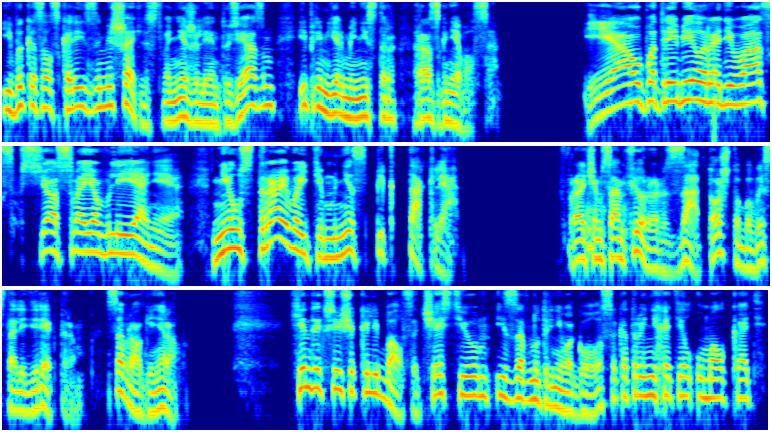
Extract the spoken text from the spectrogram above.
и выказал скорее замешательство, нежели энтузиазм, и премьер-министр разгневался. «Я употребил ради вас все свое влияние. Не устраивайте мне спектакля!» «Впрочем, сам фюрер за то, чтобы вы стали директором», — соврал генерал. Хендрик все еще колебался, частью из-за внутреннего голоса, который не хотел умолкать,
